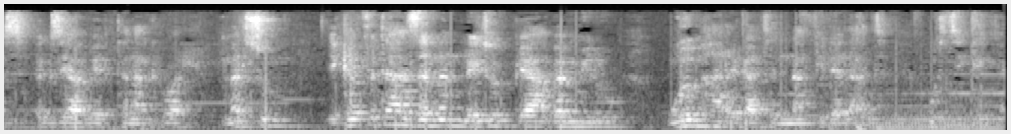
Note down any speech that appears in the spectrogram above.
መልስ እግዚአብሔር ተናግሯል። መልሱም የከፍታ ዘመን ለኢትዮጵያ በሚሉ ውብ ሀረጋትና ፊደላት ውስጥ ይገኛል።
